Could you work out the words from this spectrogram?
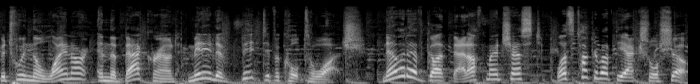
between the line art and the background made it a bit difficult to watch. Now that I've got that off my chest, let's talk about the actual show.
